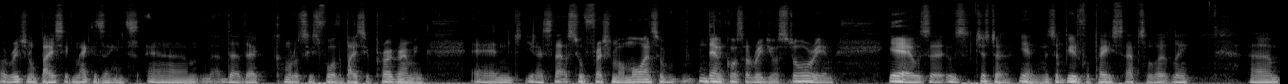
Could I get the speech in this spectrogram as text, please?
original basic magazines, um, the the Commodore 64, the basic programming and you know, so that was still fresh in my mind. So then, of course, I read your story, and yeah, it was a, it was just a yeah, it's a beautiful piece, absolutely. Um,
